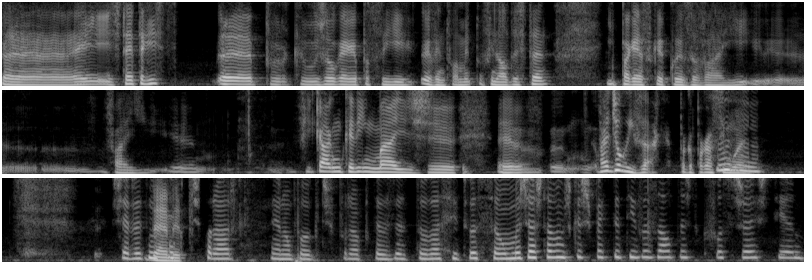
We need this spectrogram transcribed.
uh, isto é triste, uh, porque o jogo era para sair eventualmente no final deste ano e parece que a coisa vai. vai ficar um bocadinho mais. Vai deslizar para o próximo uhum. ano. Um pouco de esperar. Era um pouco de esperar por causa de toda a situação, mas já estávamos com expectativas altas de que fosse já este ano.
